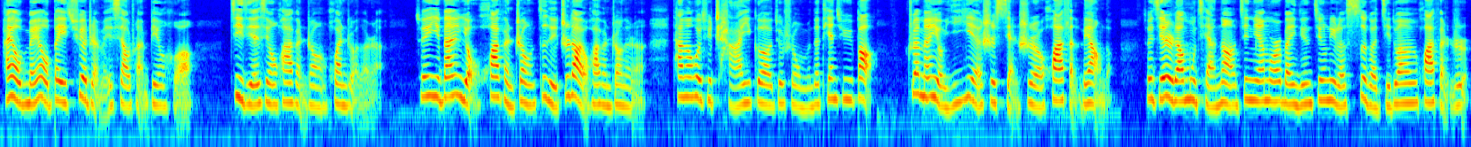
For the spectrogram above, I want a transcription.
还有没有被确诊为哮喘病和季节性花粉症患者的人。所以，一般有花粉症、自己知道有花粉症的人，他们会去查一个，就是我们的天气预报，专门有一页是显示花粉量的。所以，截止到目前呢，今年墨尔本已经经历了四个极端花粉日。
